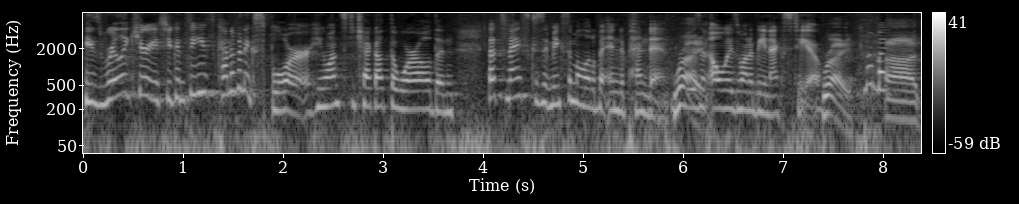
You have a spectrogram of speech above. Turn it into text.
he's really curious. You can see he's kind of an explorer. He wants to check out the world, and that's nice because it makes him a little bit independent. Right. He doesn't always want to be next to you. Right. Come on, Uh,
